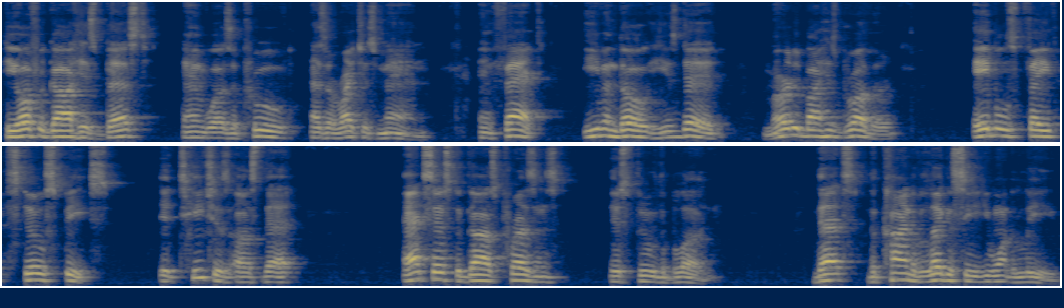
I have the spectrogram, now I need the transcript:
He offered God his best and was approved as a righteous man. In fact, even though he is dead, murdered by his brother, Abel's faith still speaks. It teaches us that access to God's presence is through the blood. That's the kind of legacy you want to leave.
